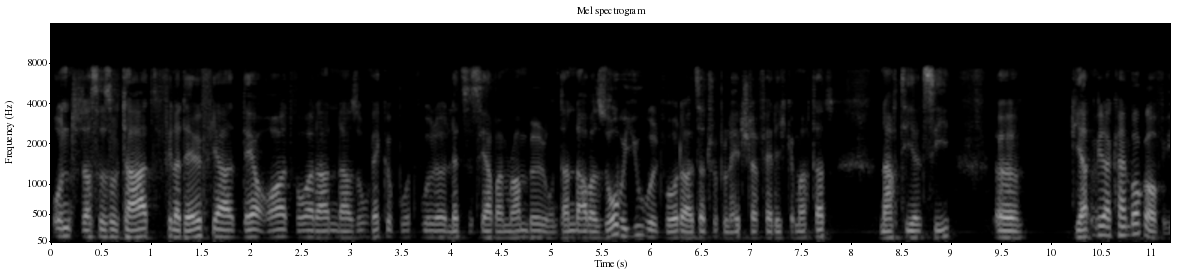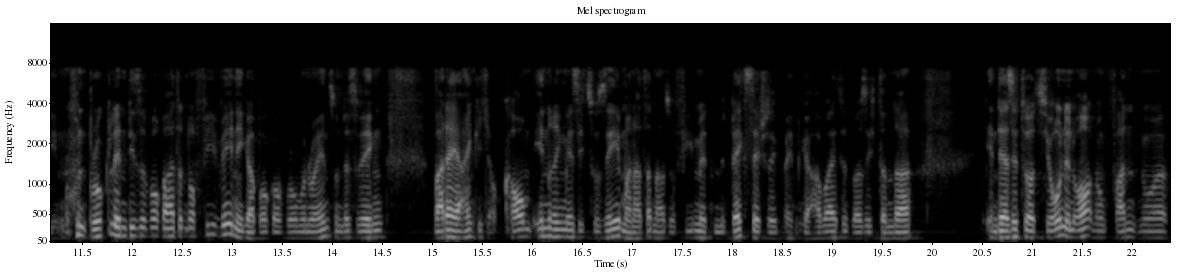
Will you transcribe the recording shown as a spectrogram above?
Und das Resultat, Philadelphia, der Ort, wo er dann da so weggebohrt wurde, letztes Jahr beim Rumble und dann da aber so bejubelt wurde, als er Triple H da fertig gemacht hat, nach TLC, äh, die hatten wieder keinen Bock auf ihn. Und Brooklyn diese Woche hatte noch viel weniger Bock auf Roman Reigns und deswegen war der ja eigentlich auch kaum inringmäßig zu sehen. Man hat dann also viel mit, mit Backstage-Segmenten gearbeitet, was ich dann da in der Situation in Ordnung fand, nur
